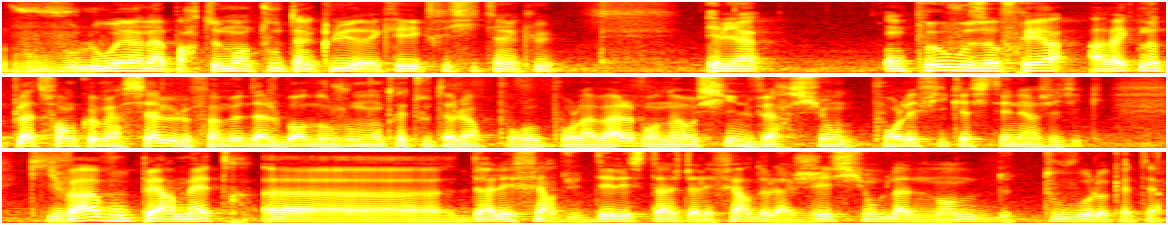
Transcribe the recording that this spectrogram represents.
vous, vous louez un appartement tout inclus avec l'électricité inclus, eh bien on peut vous offrir avec notre plateforme commerciale le fameux dashboard dont je vous montrais tout à l'heure pour, la valve. On a aussi une version pour l'efficacité énergétique qui va vous permettre euh, d'aller faire du délestage, d'aller faire de la gestion de la demande de tous vos locataires.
